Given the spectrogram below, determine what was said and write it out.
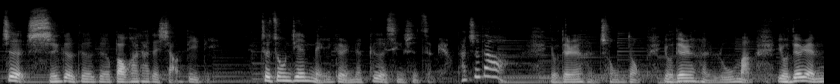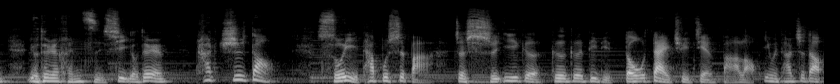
这十个哥哥，包括他的小弟弟。这中间每一个人的个性是怎么样？他知道，有的人很冲动，有的人很鲁莽，有的人有的人很仔细，有的人他知道，所以他不是把这十一个哥哥弟弟都带去见法老，因为他知道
